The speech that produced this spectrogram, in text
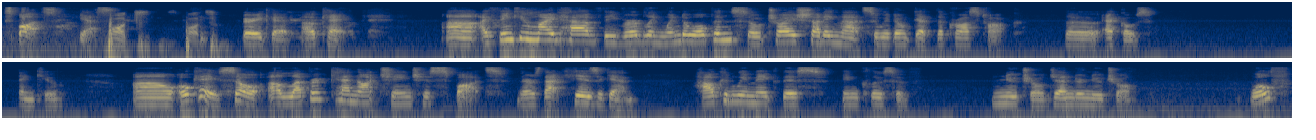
Spots. Yes. Spots. Spots. Very good. Okay. Uh, I think you might have the Verbling window open, so try shutting that so we don't get the crosstalk, the echoes. Thank you. Uh, okay, so a leopard cannot change his spots. There's that his again. How can we make this inclusive? Neutral, gender neutral. Wolf?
